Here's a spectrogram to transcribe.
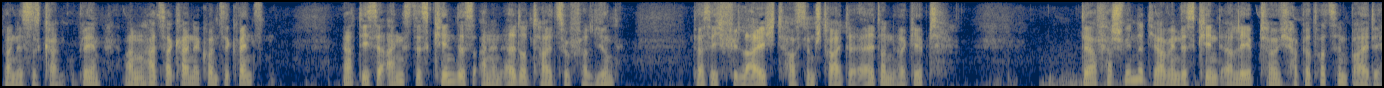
dann ist es kein Problem. Dann hat es ja keine Konsequenzen. Ja, diese Angst des Kindes, einen Elternteil zu verlieren, der sich vielleicht aus dem Streit der Eltern ergibt, der verschwindet ja, wenn das Kind erlebt, ich habe ja trotzdem beide.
